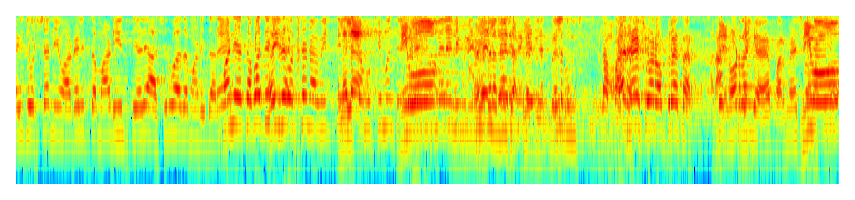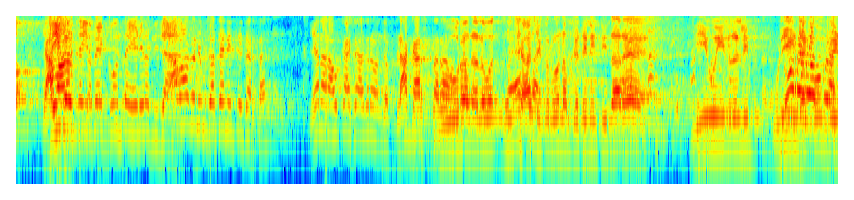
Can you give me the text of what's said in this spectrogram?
ಐದು ವರ್ಷ ನೀವು ಆಡಳಿತ ಮಾಡಿ ಅಂತೇಳಿ ಆಶೀರ್ವಾದ ಮಾಡಿದ್ದಾರೆ. ಮಾನ್ಯ ಸಭಾಧ್ಯಕ್ಷರೇ. ಐದು ವರ್ಷ ನಾವು ಇರ್ತೀವಿ ಅಂತ ಮುಖ್ಯಮಂತ್ರಿ ನೀವು- ಮೇಲೆ ನಿಮ್ಗೆ ಇಲ್ಲ, ಇನ್ನೇನ್ clarification ಬೇಕು? ಪರಮೇಶ್ವರ್ ಒಬ್ರೇ ಸರ್. ಅದೇ. ನಾನ್ ನೋಡ್ದಂಗೆ ಪರಮೇಶ್ವರ್ ನೀವು ಐದು ಯಾವಾಗ್ಲೂ ವರ್ಷ ಇರಬೇಕು ಅಂತ ಹೇಳಿರೋದು ನಿಜ. ಯಾವಾಗ ನಿಮ್ ಜೊತೆ ನಿಂತಿದ್ದಾರೆ ಸರ್. ಏನಾರ ಅವಕಾಶ ಆದ್ರೆ ಒಂದು ಬ್ಲಾಕ್ ಆರ್ಸ್ತಾರ ನೂರ ನಲವತ್ತು ಶಾಸಕರು ನಮ್ ಜೊತೆ ನಿಂತಿದ್ದಾರೆ. ನೀವು ಇದರಲ್ಲಿ ಉಳಿಯಕ್ಕೆ ಹೋಗ್ಬೇಡಿ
